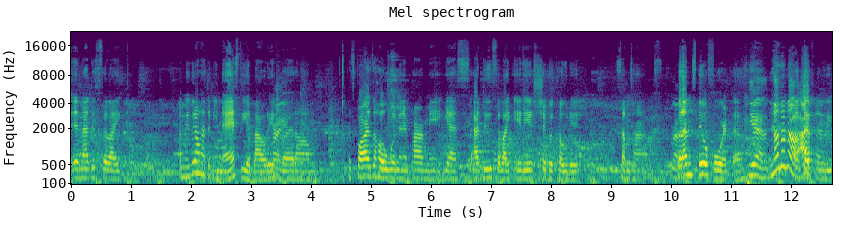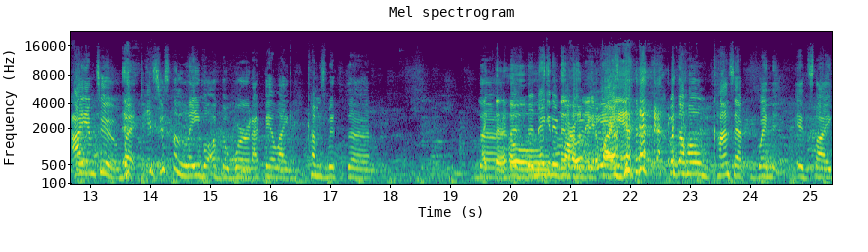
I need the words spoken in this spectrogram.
And I just feel like, I mean, we don't have to be nasty about it, Right. but um, as far as the whole women empowerment, yes, I do feel like it is sugar coated sometimes. Right. But I'm still for it though. Yeah, no, no, no. I, definitely I it. am too. But it's just the label of the word. I feel like comes with the the, Like the whole- the, negative the part of negative it. part, yeah. but the whole concept when it's like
